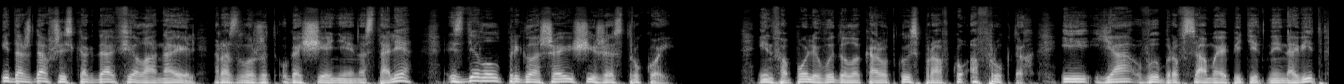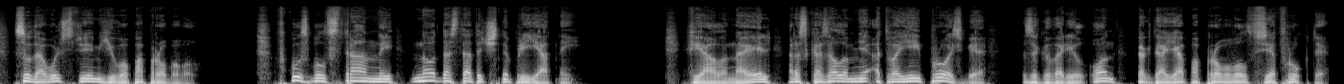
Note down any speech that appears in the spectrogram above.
и, дождавшись, когда Феланаэль разложит угощение на столе, сделал приглашающий жест рукой. Инфополе выдало короткую справку о фруктах, и я, выбрав самый аппетитный на вид, с удовольствием его попробовал. Вкус был странный, но достаточно приятный. «Фиала Наэль рассказала мне о твоей просьбе», — заговорил он, когда я попробовал все фрукты.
